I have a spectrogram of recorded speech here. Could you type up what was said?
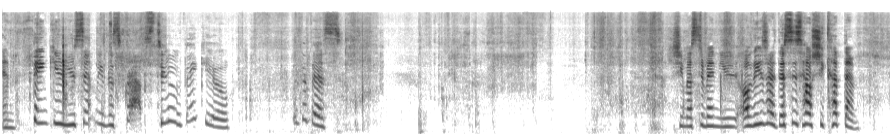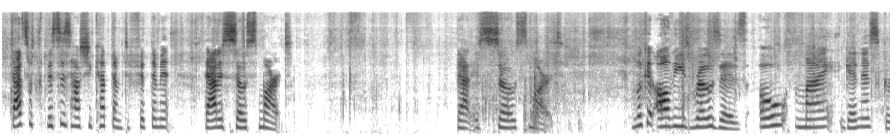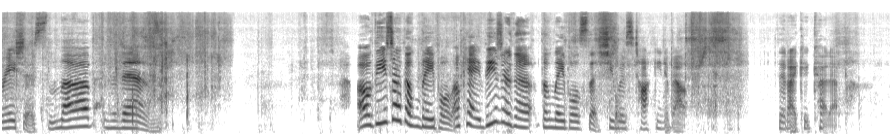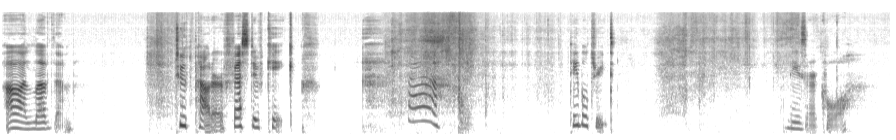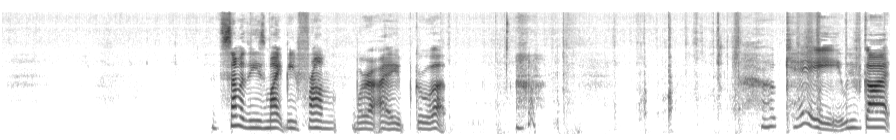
And thank you, you sent me the scraps too. Thank you. Look at this. She must have been you. Oh, these are, this is how she cut them. That's what, this is how she cut them to fit them in. That is so smart. That is so smart. Look at all these roses. Oh my goodness gracious. Love them. Oh, these are the label. Okay, these are the, the labels that she was talking about that I could cut up. Oh, I love them. Tooth powder, festive cake. ah. Table treat. These are cool. Some of these might be from where I grew up. okay, we've got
